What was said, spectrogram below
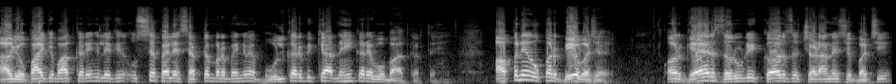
आगे उपाय की बात करेंगे, लेकिन उससे पहले सितंबर महीने में भूलकर भी क्या नहीं करें वो बात करते हैं। अपने ऊपर बेवजह और गैर ज़रूरी कर्ज चढ़ाने से बचिए।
